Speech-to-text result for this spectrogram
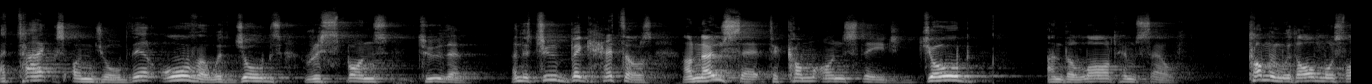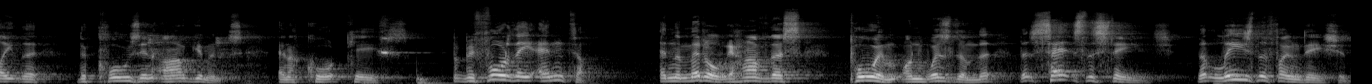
attacks on Job, they're over with Job's response to them. And the two big hitters are now set to come on stage Job and the Lord Himself coming with almost like the, the closing arguments in a court case. But before they enter, in the middle, we have this poem on wisdom that, that sets the stage, that lays the foundation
